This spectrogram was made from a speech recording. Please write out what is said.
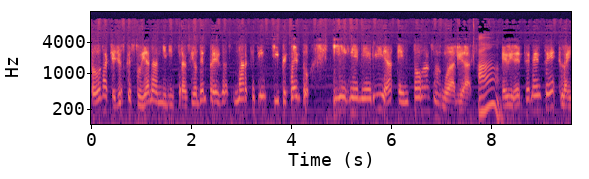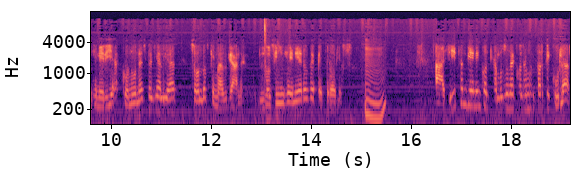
todos aquellos que estudian administración de empresas, marketing y te cuento, ingeniería en todas sus modalidades. Ah, Evidentemente, la ingeniería con una especialidad son los que más ganan, los ingenieros de petróleos. mm, Allí también encontramos una cosa muy particular,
